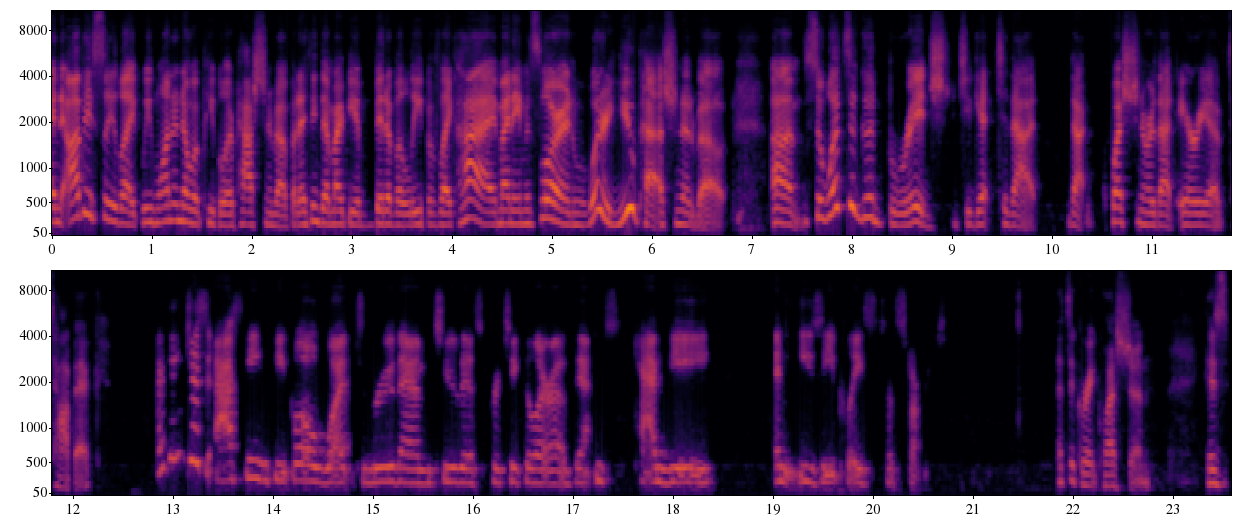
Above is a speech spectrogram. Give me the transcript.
and obviously like we want to know what people are passionate about but i think that might be a bit of a leap of like hi my name is lauren what are you passionate about um, so what's a good bridge to get to that that question or that area of topic i think just asking people what drew them to this particular event can be an easy place to start that's a great question. Because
